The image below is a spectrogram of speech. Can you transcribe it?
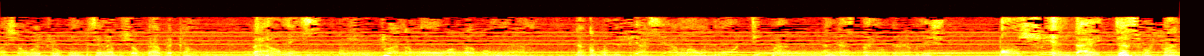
wahyɛ wardrobe mu sɛnea bishop dag bɛka no. By all means wotu anammɔn wɔ abrabɔ mu naa no. Nyankopɔn bɛfi ase ama wo more deeper understanding of the revelation. Ɔnso yɛn dae just for fun.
